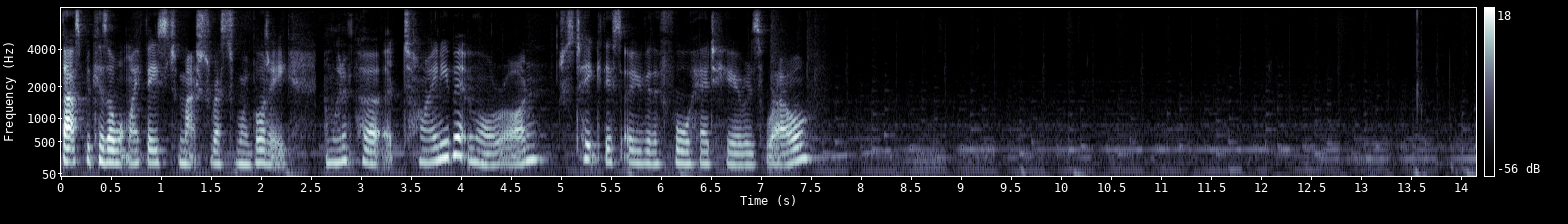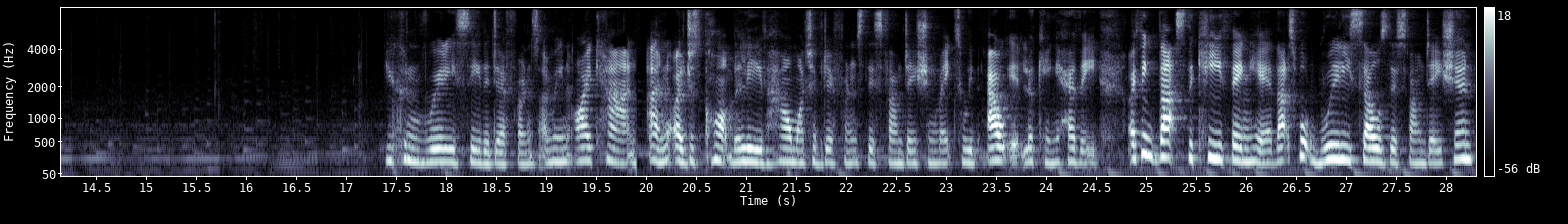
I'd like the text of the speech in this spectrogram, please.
that's because I want my face to match the rest of my body. I'm to put a tiny bit more on. Just take this over the forehead here as well. You can really see the difference. I mean, I can, and I just can't believe how much of a difference this foundation makes without it looking heavy. I think that's the key thing here. That's what really sells this foundation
